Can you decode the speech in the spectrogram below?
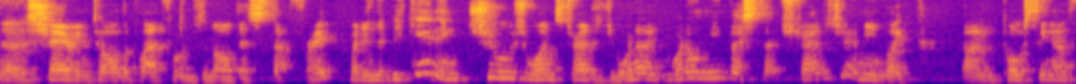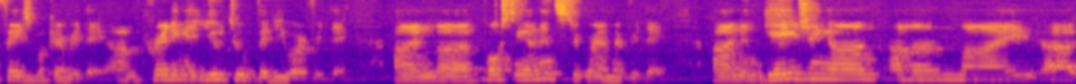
uh, sharing to all the platforms and all this stuff right? But in the beginning choose one strategy. What I, what do I mean by strategy? I mean like I'm posting on Facebook every day. I'm creating a YouTube video every day. I'm uh, posting on Instagram every day. I'm engaging on on my uh,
